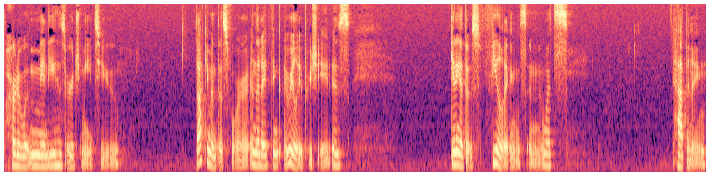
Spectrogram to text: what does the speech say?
part of what Mandy has urged me to document this for, and that I think I really appreciate, is getting at those feelings and what's happening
